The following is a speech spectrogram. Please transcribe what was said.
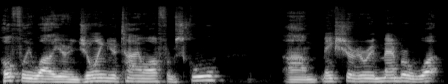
Hopefully, while you're enjoying your time off from school, um, make sure to remember what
